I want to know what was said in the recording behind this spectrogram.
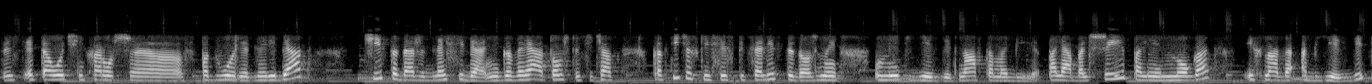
То есть это очень хорошее подворье для ребят – чисто даже для себя, не говоря о том, что сейчас практически все специалисты должны уметь ездить на автомобиле. Поля большие, полей много, их надо объездить,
